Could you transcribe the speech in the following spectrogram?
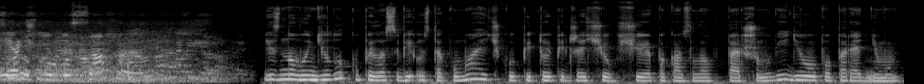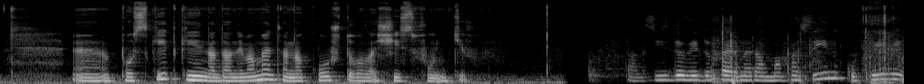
Я його п'ю без сахара. І знову ділок купила собі ось таку маєчку під той піджачок, що я показувала в першому відео попередньому. Е, По скидки на даний момент вона коштувала 6 фунтів. Так, з'їздили до фермера в магазин, купили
